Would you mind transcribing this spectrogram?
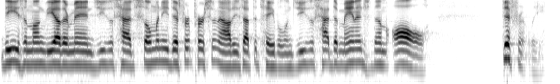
these, among the other men, Jesus had so many different personalities at the table, and Jesus had to manage them all differently.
